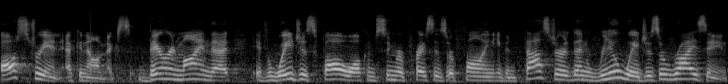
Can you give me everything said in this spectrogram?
Austrian economics. Bear in mind that if wages fall while consumer prices are falling even faster, then real wages are rising.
